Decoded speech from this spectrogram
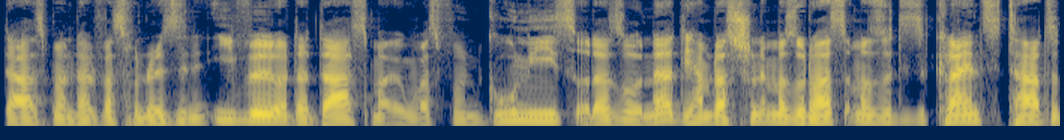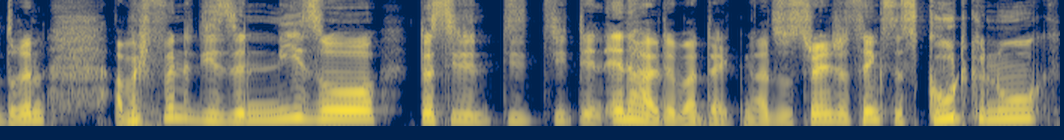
da ist man halt was von Resident Evil oder da ist mal irgendwas von Goonies oder so, ne? Die haben das schon immer so, du hast immer so diese kleinen Zitate drin, aber ich finde, die sind nie so, dass sie die, die, den Inhalt überdecken. Also Stranger Things ist gut genug,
